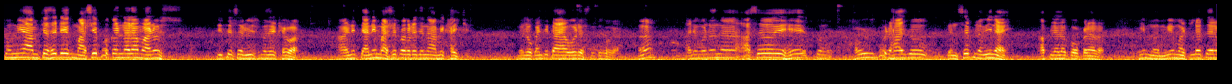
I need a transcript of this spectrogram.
तुम्ही आमच्यासाठी एक मासे पकडणारा माणूस तिथे सर्व्हिसमध्ये ठेवा. आणि त्याने मासे पकडायचे ना आम्ही खायचे. मग लोकांची काय आवड असते ते बघा. हां? आणि म्हणून असं हे हाऊसबोट हा जो कन्सेप्ट नवीन आहे आपल्याला कोकणाला ही म मी म्हटलं तर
